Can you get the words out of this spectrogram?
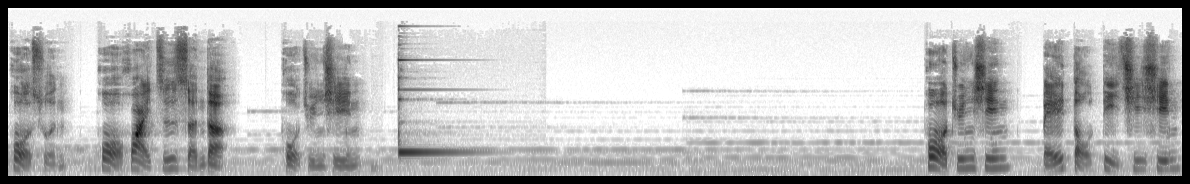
破损、破坏之神的破军星。破军星北斗第七星，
